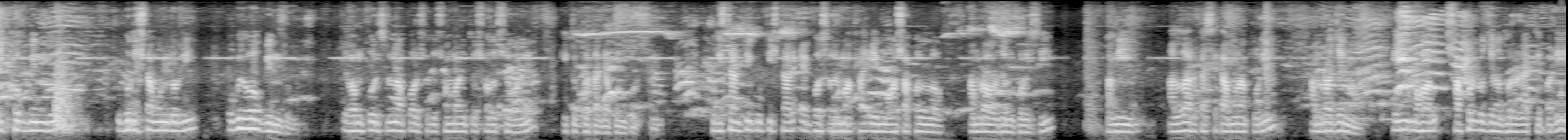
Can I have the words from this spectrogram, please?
শিক্ষকবিন্দু, উপদেষ্টা মণ্ডলী অভিভাবকবিন্দু এবং পরিচালনা পরিষদের সম্মানিত সদস্যগণের কৃতজ্ঞতা জ্ঞাপন করছি। প্রতিষ্ঠানটি প্রতিষ্ঠার এক বছরের মাথায় এই মহাসাফল্য আমরা অর্জন করেছি। আমি আল্লাহর কাছে কামনা করি, আমরা যেন এই মহা সাফল্য যেন ধরে রাখতে পারি,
